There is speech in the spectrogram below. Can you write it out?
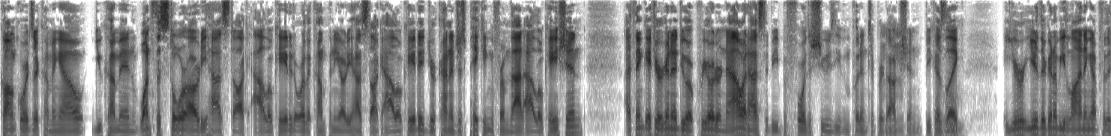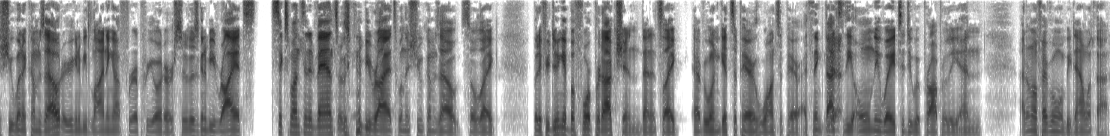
Concords are coming out. You come in once the store already has stock allocated, or the company already has stock allocated. You're kind of just picking from that allocation. I think if you're gonna do a pre-order now, it has to be before the shoe is even put into mm-hmm. production, because mm-hmm. like you're you're either gonna be lining up for the shoe when it comes out, or you're gonna be lining up for a pre-order. So there's gonna be riots six months in advance, or there's gonna be riots when the shoe comes out. So like. But if you're doing it before production, then it's like everyone gets a pair who wants a pair. I think that's Yeah. the only way to do it properly, and I don't know if everyone will be down with that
